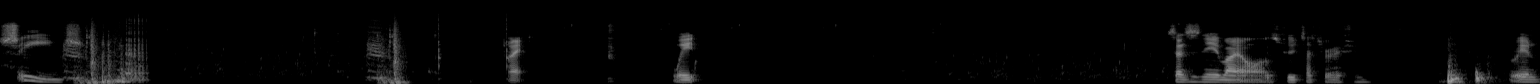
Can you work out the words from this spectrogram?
Siege. Alright. Wait. Senses nearby ores, food saturation. Rein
